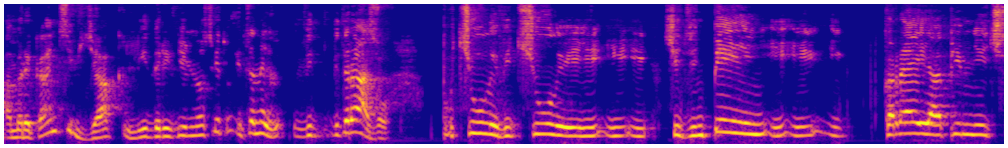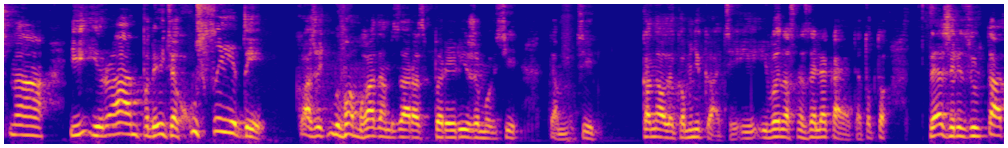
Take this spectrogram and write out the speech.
американців як лідерів вільного світу. І це не від, відразу почули, відчули і, і, і Ші Цзіньпінь, і, і, і Корея Північна, і Іран. Подивіться, хусиди. Кажуть, ми вам гадам зараз переріжемо всі там ці канали комунікації, і, і ви нас не залякаєте. Тобто, це ж результат.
